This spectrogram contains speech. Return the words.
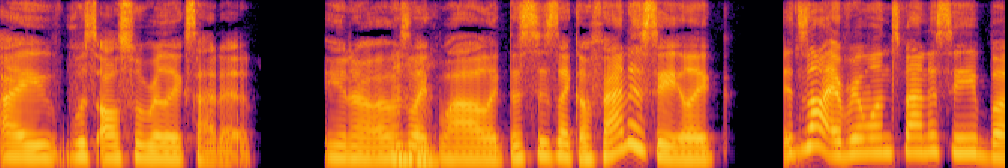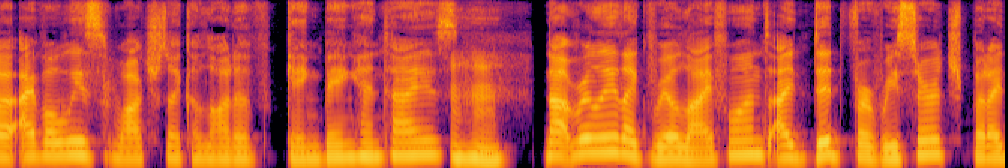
I was also really excited. You know, I was like, wow, like this is like a fantasy. Like it's not everyone's fantasy, but I've always watched like a lot of gangbang hentais Mhm. not really like real life ones. I did for research, but I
